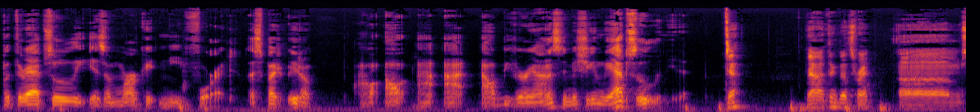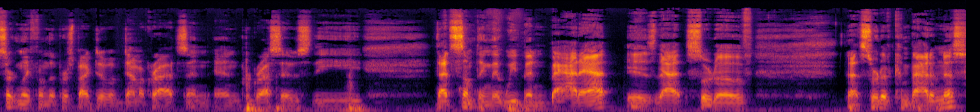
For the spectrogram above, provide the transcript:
But there absolutely is a market need for it, especially, you know. I'll, I'll, I, I- I'll be very honest. In Michigan, we absolutely need it. Yeah, I think that's right. Um, certainly from the perspective of Democrats and, and progressives, the that's something that we've been bad at is that sort of that sort of combativeness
